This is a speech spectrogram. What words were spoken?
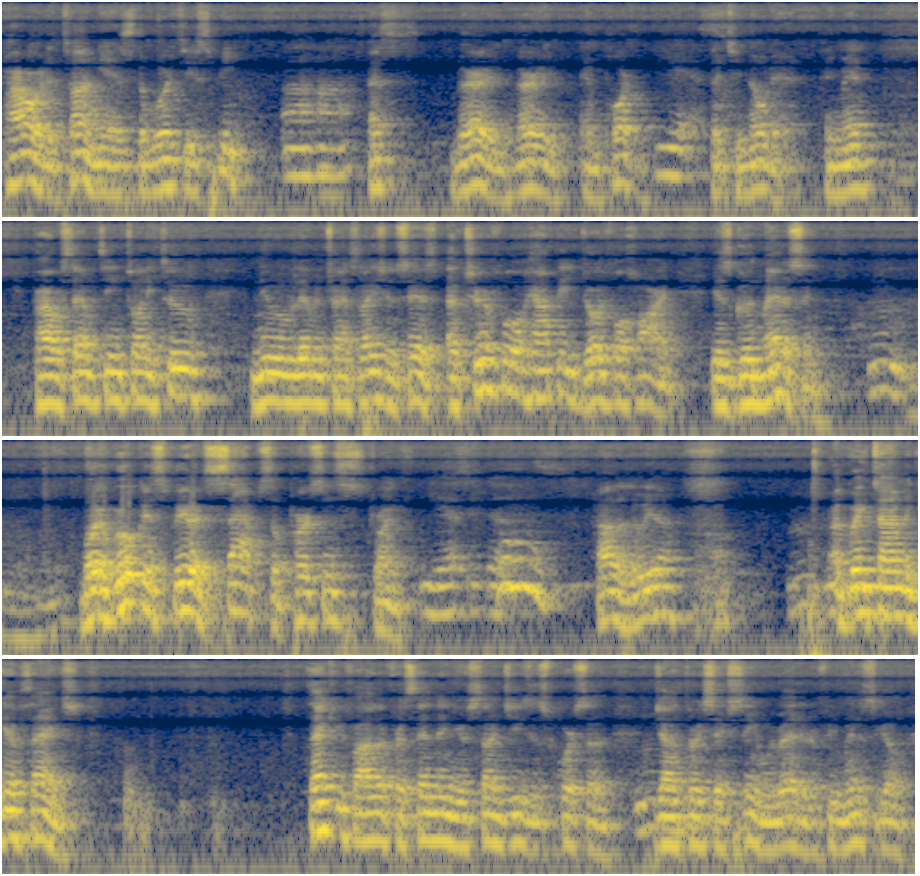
power of the tongue is the words you speak. Uh-huh. That's very, very important Yes. that you know that. Amen. Proverbs 17, 22, New Living Translation says, A cheerful, happy, joyful heart is good medicine. Mm. But a broken spirit saps a person's strength. Yes, it does. Hallelujah. A great time to give thanks. Thank you, Father, for sending your son Jesus. Of course, uh, John 3.16, we read it a few minutes ago.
